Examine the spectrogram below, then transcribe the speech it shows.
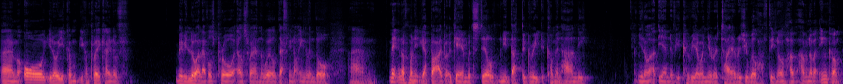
Um, or, you know, you can you can play kind of maybe lower levels pro elsewhere in the world, definitely not England though. Um, make enough money to get by, but again would still need that degree to come in handy you know, at the end of your career when you retire, as you will have to, you know, have, have another income.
